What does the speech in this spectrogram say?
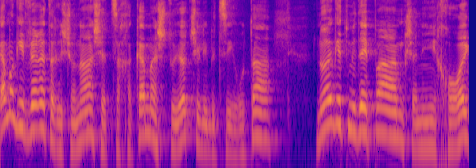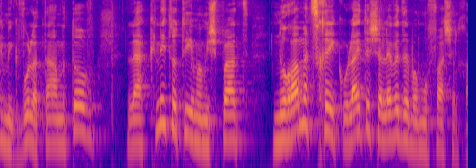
גם הגברת הראשונה שצחקה מהשטויות שלי בצעירותה, נוהגת מדי פעם, כשאני חורג מגבול הטעם הטוב, להקנית אותי עם המשפט, נורא מצחיק, אולי תשלב את זה במופע שלך.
